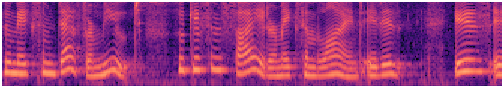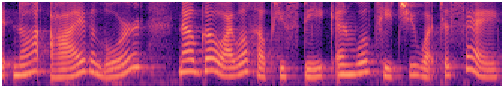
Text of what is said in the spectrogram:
Who makes him deaf or mute? Who gives him sight or makes him blind? It is is it not I, the Lord? Now go, I will help you speak, and will teach you what to say.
